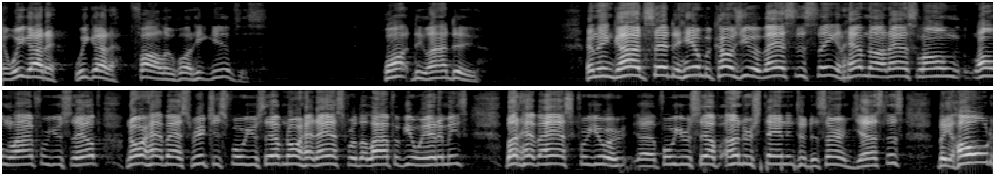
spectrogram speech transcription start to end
And we gotta we gotta follow what he gives us. What do I do? And then God said to him, Because you have asked this thing and have not asked long, long life for yourself, nor have asked riches for yourself, nor had asked for the life of your enemies, but have asked for, your, uh, for yourself understanding to discern justice, behold,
